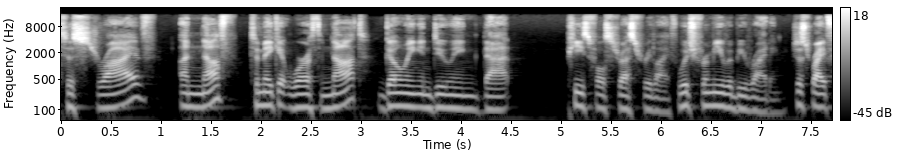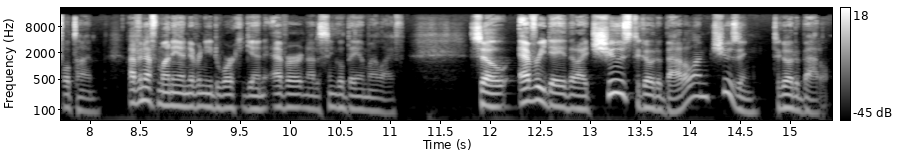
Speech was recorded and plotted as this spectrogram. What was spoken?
to strive enough to make it worth not going and doing that peaceful, stress free life, which for me would be writing, just write full time? I have enough money. I never need to work again, ever, not a single day in my life. So every day that I choose to go to battle, I'm choosing to go to battle.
